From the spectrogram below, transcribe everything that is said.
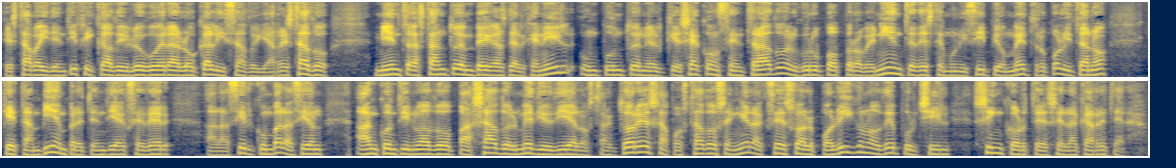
estaba identificado y luego era localizado y arrestado. Mientras tanto, en Vegas del Genil, un punto en el que se ha concentrado el grupo proveniente de este municipio metropolitano, que también pretendía acceder a la circunvalación, han continuado pasado el mediodía los tractores apostados en el acceso al polígono de Purchil sin cortes en la carretera.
